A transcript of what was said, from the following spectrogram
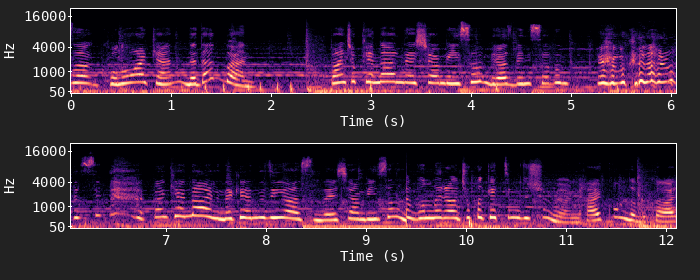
fazla konu varken neden ben? Ben çok kendi halinde yaşayan bir insanım. Biraz beni savun. Bu kadar basit. Ben kendi halinde, kendi dünyasında yaşayan bir insanım. Bunları çok hak ettiğimi düşünmüyorum. Her konuda bu kadar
